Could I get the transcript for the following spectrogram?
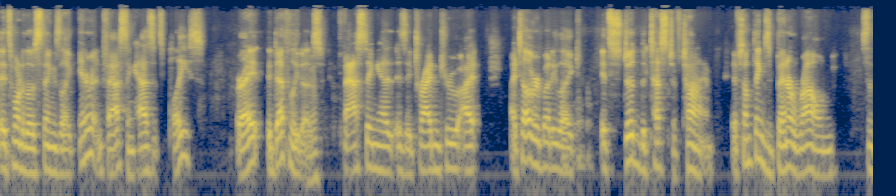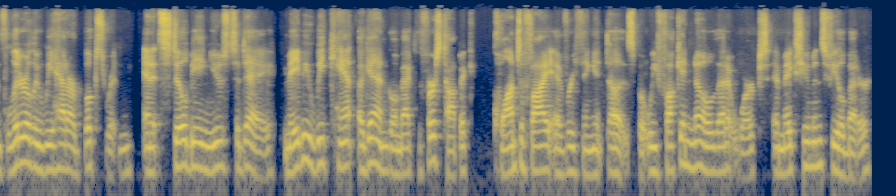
it's one of those things like intermittent fasting has its place, right? It definitely does. Fasting has, is a tried and true. I, I tell everybody like it stood the test of time. If something's been around since literally we had our books written and it's still being used today, maybe we can't, again, going back to the first topic, quantify everything it does, but we fucking know that it works. It makes humans feel better.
